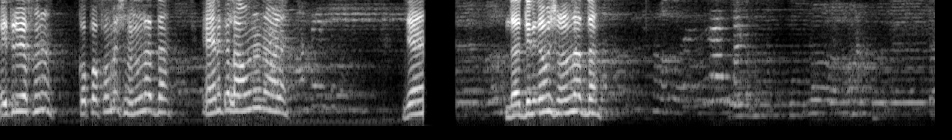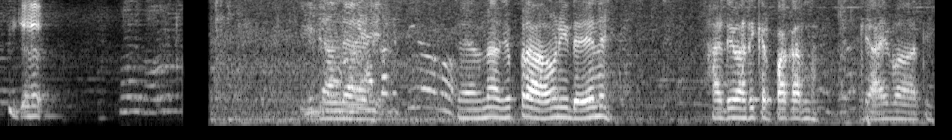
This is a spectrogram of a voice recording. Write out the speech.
ਇਧਰ ਵੇਖੋ ਨਾ ਕੋ ਪਾਪਾ ਮੈਂ ਸੁਣਨ ਲੱਦਾ ਐਨਕ ਲਾਓ ਨਾ ਨਾਲ। ਜੈ ਦਾਦੀ ਨੇ ਕਹਾ ਮੈਂ ਸੁਣਨ ਲੱਦਾ ਚਲੋ। ਟਾਈਮ ਨਾਲ ਅਜੇ ਭਰਾ ਹੋਣੀ ਡਏ ਨੇ ਸਾਡੇ ਵਾਸਤੇ ਕਿਰਪਾ ਕਰਨ ਕਿ ਆਏ ਬਾਤ ਹੈ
